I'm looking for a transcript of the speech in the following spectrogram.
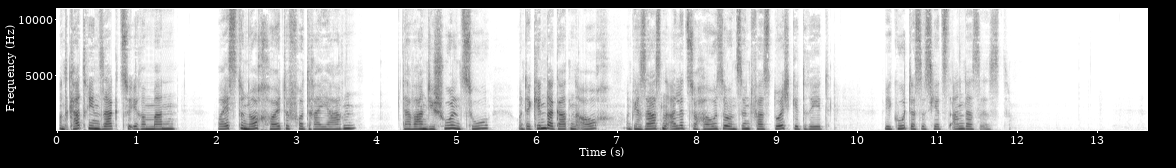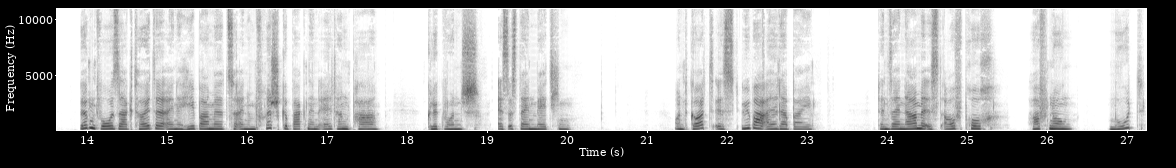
Und Katrin sagt zu ihrem Mann, Weißt du noch, heute vor drei Jahren? Da waren die Schulen zu und der Kindergarten auch, und wir saßen alle zu Hause und sind fast durchgedreht. Wie gut, dass es jetzt anders ist. Irgendwo sagt heute eine Hebamme zu einem frisch gebackenen Elternpaar Glückwunsch, es ist ein Mädchen. Und Gott ist überall dabei, denn sein Name ist Aufbruch Hoffnung, Mut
